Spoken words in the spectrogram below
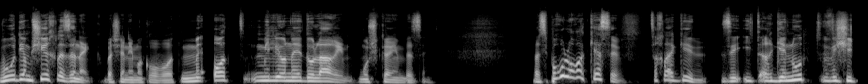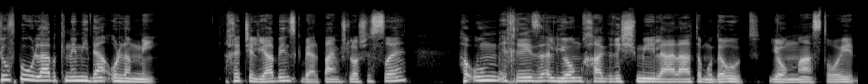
והוא עוד ימשיך לזנק בשנים הקרובות, מאות מיליוני דולרים מושקעים בזה. והסיפור הוא לא רק כסף, צריך להגיד, זה התארגנות ושיתוף פעולה בקנה מידה עולמי. אחרי של יבינסק ב-2013, האו"ם הכריז על יום חג רשמי להעלאת המודעות, יום האסטרואיד.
